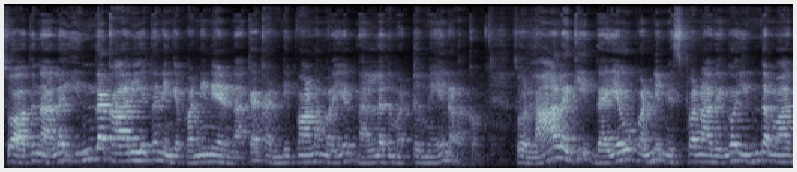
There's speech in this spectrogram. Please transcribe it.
ஸோ அதனால இந்த காரியத்தை நீங்கள் பண்ணினேன்னாக்கா கண்டிப்பான முறையில் நல்லது மட்டுமே நடக்கும். ஸோ நாளைக்கு தயவு பண்ணி மிஸ் பண்ணாதீங்க. இந்த மாதிரி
